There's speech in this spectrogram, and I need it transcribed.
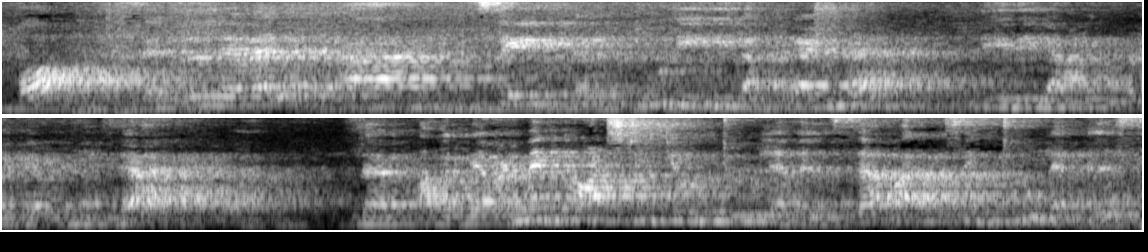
അപ്പോ central level and state level രീതിയിലാണ് നമ്മുടെ government our government constitute two levels works in two levels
